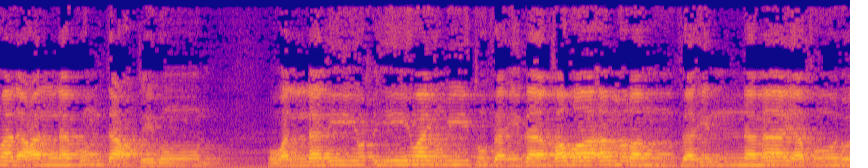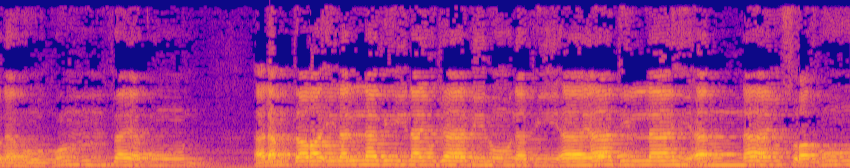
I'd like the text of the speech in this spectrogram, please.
ولعلكم تعقلون هو الذي يحيي ويميت فإذا قضى أمرا فإنما يقول له كن فيكون ألم تر إلى الذين يجادلون في آيات الله أنا يصرفون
